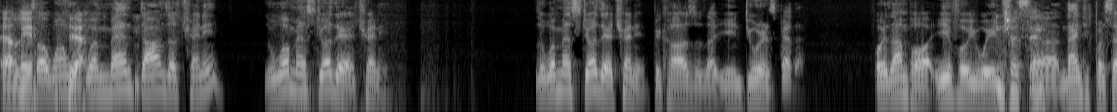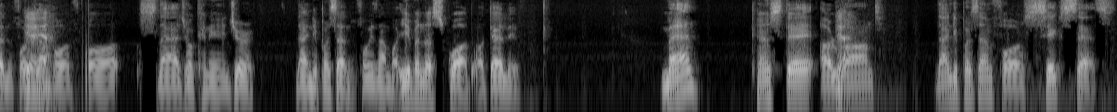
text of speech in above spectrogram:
Earlier. So when yeah. when men done the training, the women still there training. The women still there training because the endurance better. For example, if we reach uh, ninety percent, for yeah, example, yeah. for snatch or clean and jerk, ninety percent, for example, even the squat or deadlift, men can stay around ninety percent for six sets.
